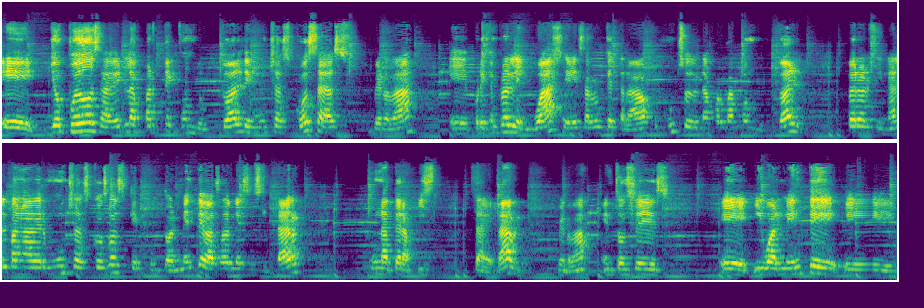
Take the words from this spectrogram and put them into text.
eh, yo puedo saber la parte conductual de muchas cosas, ¿verdad? Eh, por ejemplo, el lenguaje es algo que trabajo mucho de una forma conductual, pero al final van a haber muchas cosas que puntualmente vas a necesitar una terapista del habla, ¿verdad? Entonces, eh, igualmente eh,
